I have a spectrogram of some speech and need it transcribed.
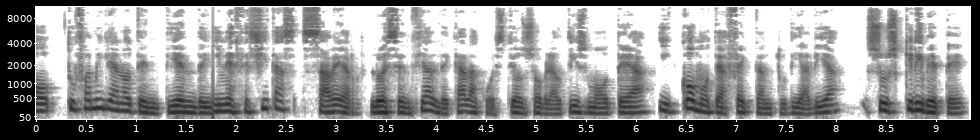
o tu familia no te entiende y necesitas saber lo esencial de cada cuestión sobre autismo o TEA y cómo te afecta en tu día a día, suscríbete,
